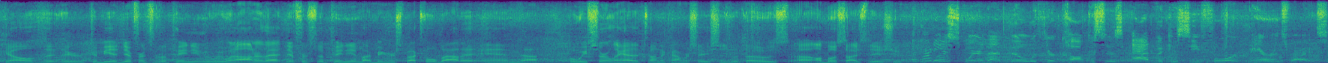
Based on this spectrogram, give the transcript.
you know there can be a difference of opinion, but we want to honor that difference of opinion by being respectful about it, and uh, but we've certainly had a ton of conversations with those uh, on both sides of the issue. But how do you square that bill with your caucus's advocacy for parents' rights?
